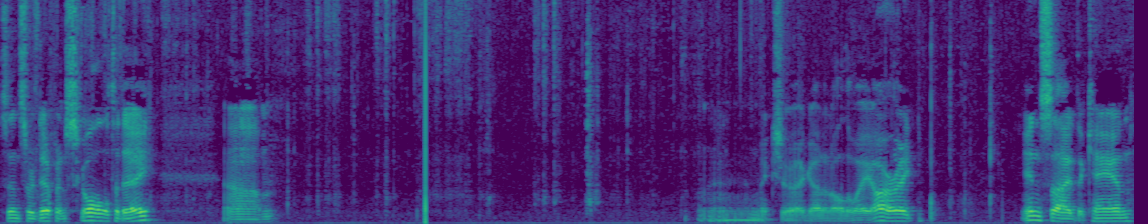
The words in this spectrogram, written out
since we're dipping Skoal today. Um, make sure I got it all the way. All right inside the can.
